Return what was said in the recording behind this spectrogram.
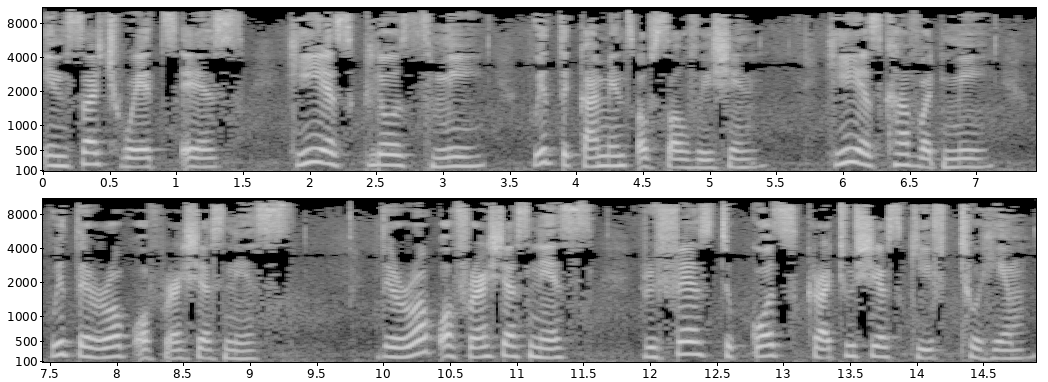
in such words as, He has clothed me with the garments of salvation. He has covered me with the robe of righteousness. The robe of righteousness refers to God's gratuitous gift to him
